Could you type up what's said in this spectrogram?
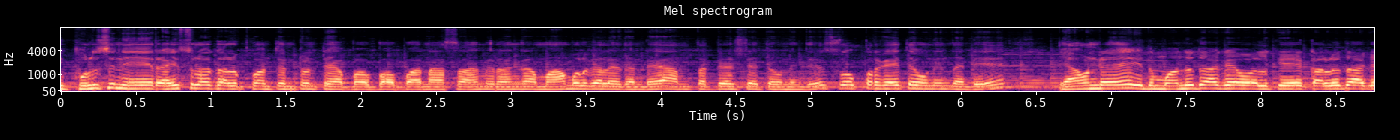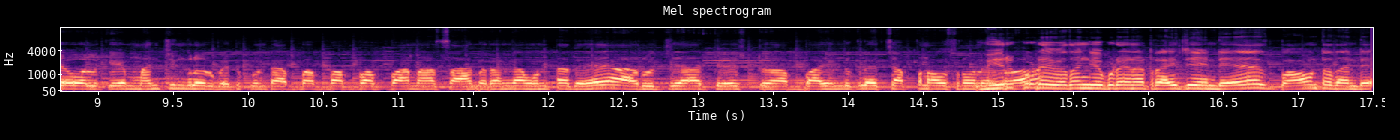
ఈ పులుసుని రైస్లో కలుపుకొని తింటుంటే అబ్బాబ్బా నా సామి రంగా మామూలుగా లేదండి. అంత టేస్ట్ అయితే ఉండింది. సూపర్గా అయితే ఉండిందండి. ఏమండే ఇది మందు తాగే వాళ్ళకి కళ్ళు తాగే వాళ్ళకి మంచింగులోకి పెట్టుకుంటే అబ్బాబ్బా నా సామి రంగా ఉంటది. ఆ రుచి ఆ టేస్ట్ అబ్బా ఎందుకు లేదు చెప్పనవసరం లేదు. మీరు కూడా ఈ విధంగా ఎప్పుడైనా ట్రై చేయండి. బాగుంటదండి.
